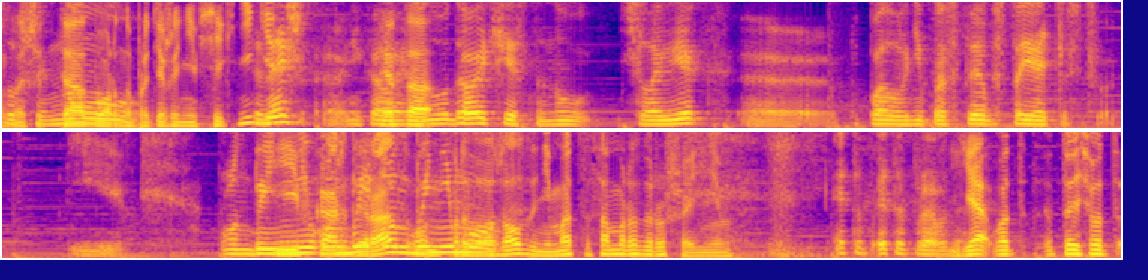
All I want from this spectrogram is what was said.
Слушай, значит, ну, Теодор на протяжении всей книги. Ты знаешь, э, Николай, это- ну давай честно, ну человек э, попал в непростые обстоятельства. И он бы и не в он каждый бы- раз он он, бы не мог. продолжал заниматься саморазрушением. Это, это правда. Я вот, то есть вот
